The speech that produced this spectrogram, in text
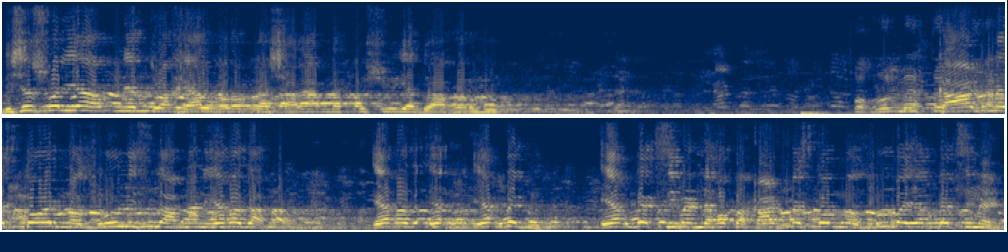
বিশেষ করিয়া আপনি একটু খেয়াল করক সারা আমরা খুশি হইয়া দোয়া করব কার্ড মেস্তর নজরুল ইসলাম না এক হাজার। এক হাজার এক- ব্যাগ এক ব্যাগ সিমেন্ট দেখো কার্ড মেস্তর নজরুল ভাই এক ব্যাগ সিমেন্ট।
